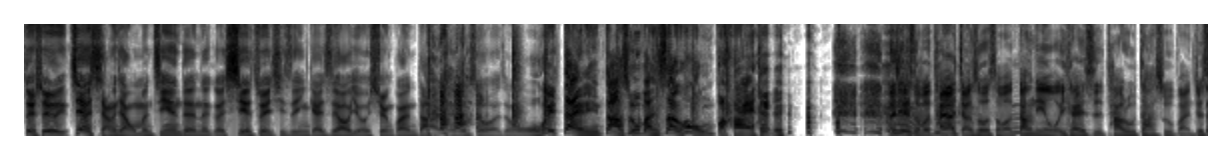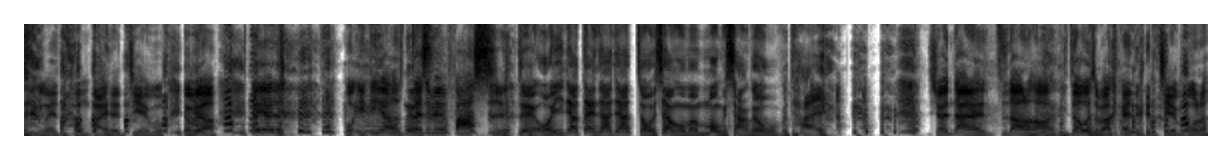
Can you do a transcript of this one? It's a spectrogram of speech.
对，所以这样想想，我们今天的那个谢罪，其实应该是要有玄关大人说什么，我会带领大叔版上红白。而且什么，他要讲说什么？当年我一开始踏入大叔版，就是因为红白的节目，有没有？我一定要在这边发誓，对，我一定要带大家走向我们梦想的舞台。喜欢大人知道了哈，你知道为什么要开这个节目了？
